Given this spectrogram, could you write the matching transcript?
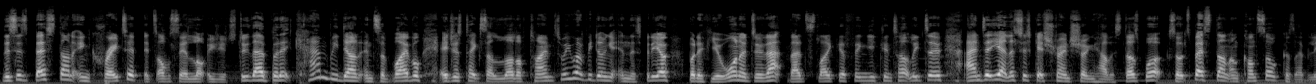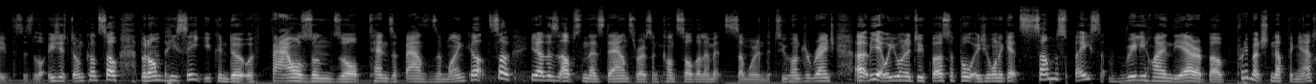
this is best done in creative. It's obviously a lot easier to do there, but it can be done in survival. It just takes a lot of time, so we won't be doing it in this video. But if you want to do that, that's like a thing you can totally do. And uh, yeah, let's just get straight into showing you how this does work. So it's best done on console because I believe this is a lot easier to do on console. But on PC, you can do it with thousands or tens of thousands of minecarts. So you know, there's ups and there's downs. Whereas on console, the limit's somewhere in the 200 range. Uh, but yeah, what you want to do first of all is you want to get some space really high in the air above pretty much nothing else,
